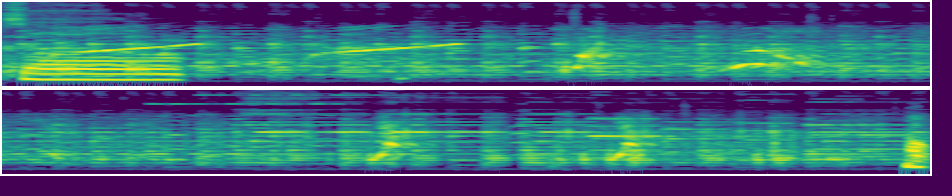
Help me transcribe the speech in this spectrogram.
So... Oh.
